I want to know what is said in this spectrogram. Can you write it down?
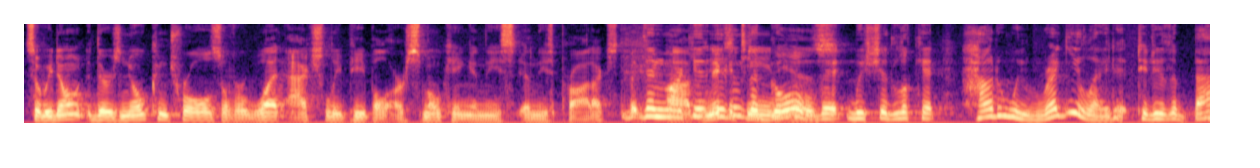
So we don't. There's no controls over what actually people are smoking in these in these products. But then, Mark, Uh, isn't the goal is- that we should look at how do we regulate it to do the best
